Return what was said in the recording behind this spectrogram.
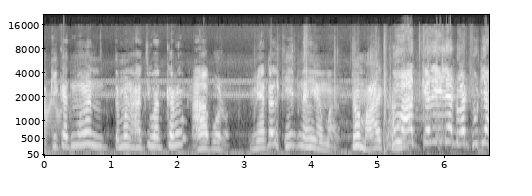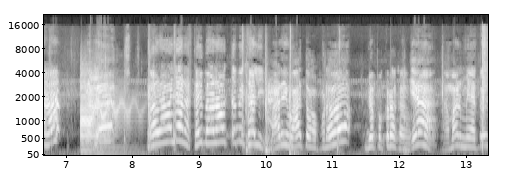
હકીકતમાં ને, તમને સાચી વાત કરું? હા બોલો. મેટલથી જ નહીં અમારે. તો માય હું વાત કરી લે દોઢ ફૂટ્યા હા? બાર આવો લે કઈ બાર તમે ખાલી. મારી વાત ઓપડો લે પકડો કા? યા અમાર મેટલ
